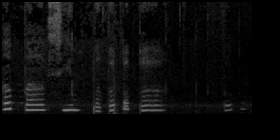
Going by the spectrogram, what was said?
Папа всім, папа-папа. Папа.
